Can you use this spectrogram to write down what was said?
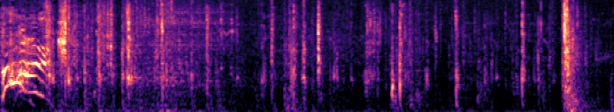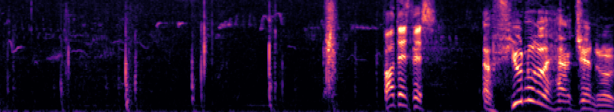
Halt! What is this? A funeral, General.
